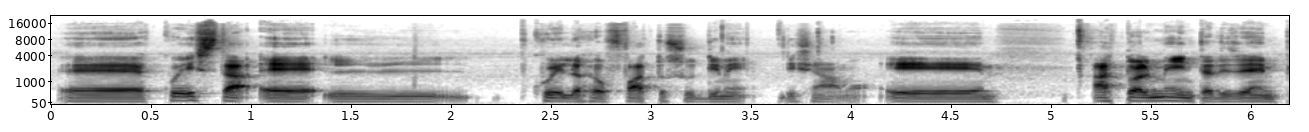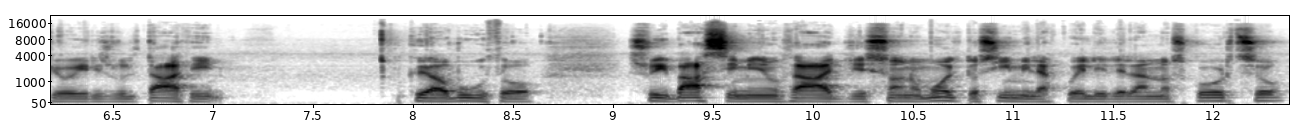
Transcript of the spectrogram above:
Eh, questa è l- quello che ho fatto su di me, diciamo, e attualmente ad esempio i risultati che ho avuto sui bassi minutaggi sono molto simili a quelli dell'anno scorso,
